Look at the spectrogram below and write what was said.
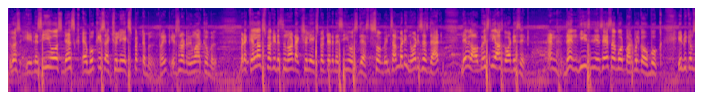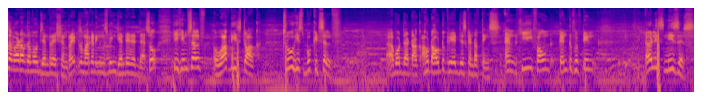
because in a CEO's desk a book is actually expectable, right? It's not remarkable. But a Kellogg's packet is not actually expected in a CEO's desk. So when somebody notices that, they will obviously ask what is it. And then he says about Purple Cow book, it becomes a word of the mouth generation, right? So marketing is being generated there. So he himself walked his talk through his book itself about that talk, how to, how to create these kind of things and he found 10 to 15 early sneezers,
